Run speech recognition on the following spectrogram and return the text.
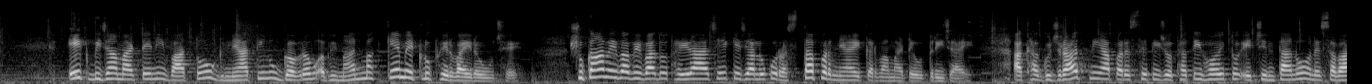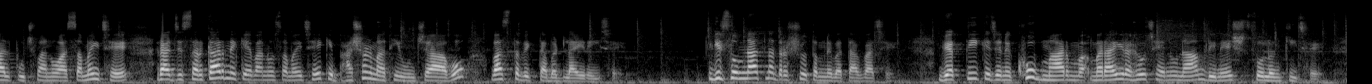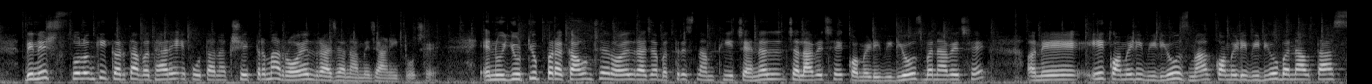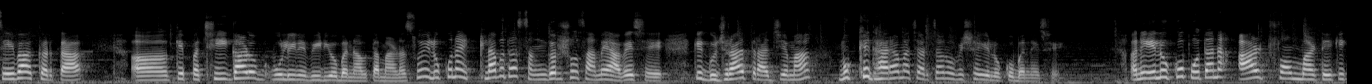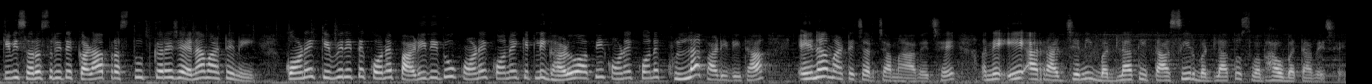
એકબીજા માટેની વાતો જ્ઞાતિનું ગૌરવ અભિમાનમાં કેમ એટલું ફેરવાઈ રહ્યું છે? શું કામ એવા વિવાદો થઈ રહ્યા છે કે જ્યાં લોકો રસ્તા પર ન્યાય કરવા માટે ઉતરી જાય? આખા ગુજરાતની આ પરિસ્થિતિ જો થતી હોય તો એ ચિંતાનો અને સવાલ પૂછવાનો આ સમય છે. રાજ્ય સરકારને કહેવાનો સમય છે કે ભાષણમાંથી ઊંચા આવો વાસ્તવિકતા બદલાઈ રહી છે. ગીર સોમનાથના દ્રશ્યો તમને બતાવવા છે. વ્યક્તિ કે જેને ખૂબ માર મરાઈ રહ્યો છે એનું નામ દિનેશ સોલંકી છે. દિનેશ સોલંકી કરતાં વધારે એ પોતાના ક્ષેત્રમાં રોયલ રાજા નામે જાણીતો છે. એનું યુટ્યુબ પર અકાઉન્ટ છે, રોયલ રાજા બત્રીસ નામથી એ ચેનલ ચલાવે છે કોમેડી વિડીયોઝ બનાવે છે અને એ કોમેડી વિડીયોઝમાં કોમેડી વીડિયો બનાવતા, સેવા કરતા કે પછી ગાળો બોલીને વીડિયો બનાવતા માણસો, એ લોકોના એટલા બધા સંઘર્ષો સામે આવે છે કે ગુજરાત રાજ્યમાં મુખ્ય ધારામાં ચર્ચાનો વિષય એ લોકો બને છે. અને એ લોકો પોતાના આર્ટ ફોર્મ માટે કે કેવી સરસ રીતે કળા પ્રસ્તુત કરે છે એના માટે નહીં. કોણે કેવી રીતે કોને પાડી દીધું, કોણે કોને કેટલી ગાળો આપી, કોણે કોને ખુલ્લા પાડી દીધા, એના માટે ચર્ચામાં આવે છે અને એ આ રાજ્યની બદલાતી તાસીર, બદલાતો સ્વભાવ બતાવે છે.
